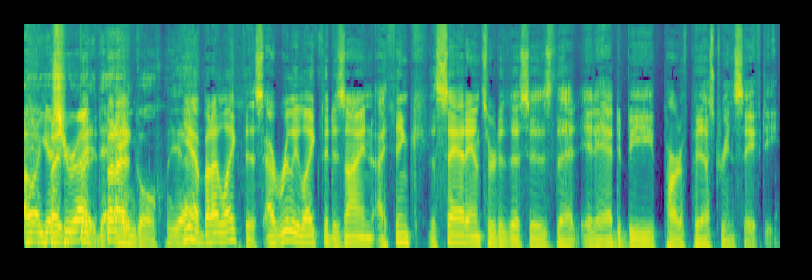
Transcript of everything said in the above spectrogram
Oh, I guess you're right, the I- angle, yeah. yeah, but I like this. I really like the design. I think the sad answer to this is that it had to be part of pedestrian safety.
